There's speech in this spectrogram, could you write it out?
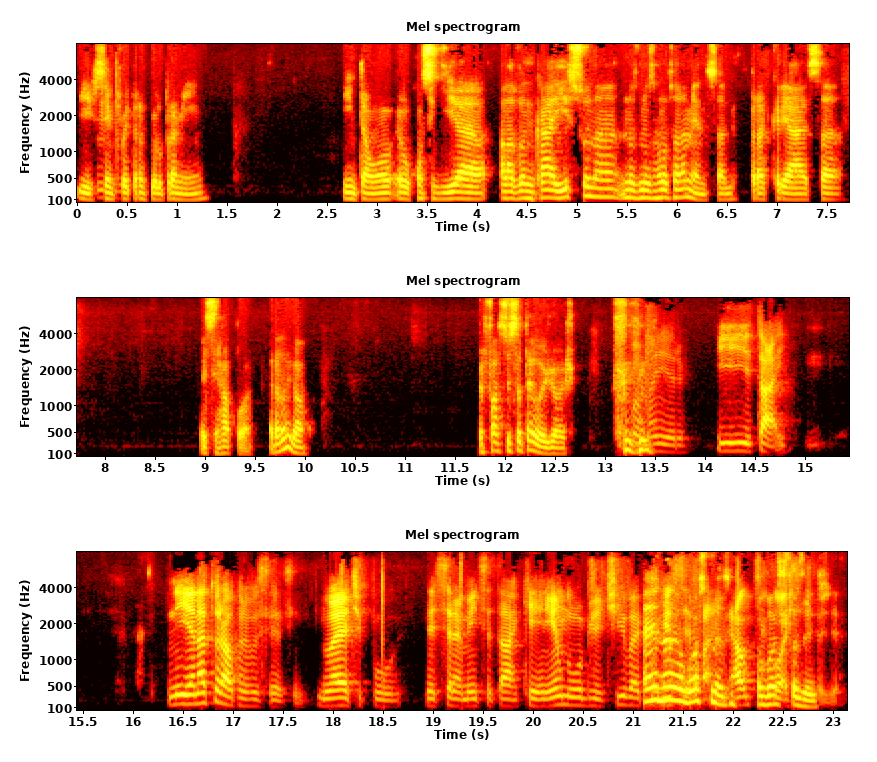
e sempre foi tranquilo para mim. Então eu, eu, conseguia alavancar isso na, nos meus relacionamentos, sabe? Para criar essa esse rapport. Era legal. Eu faço isso até hoje, eu acho. Pô, maneiro. E tá. E é natural para você, assim. Não é tipo, necessariamente você está querendo um objetivo. É, é não, eu gosto faz. mesmo. É eu gosto de fazer, de fazer isso.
